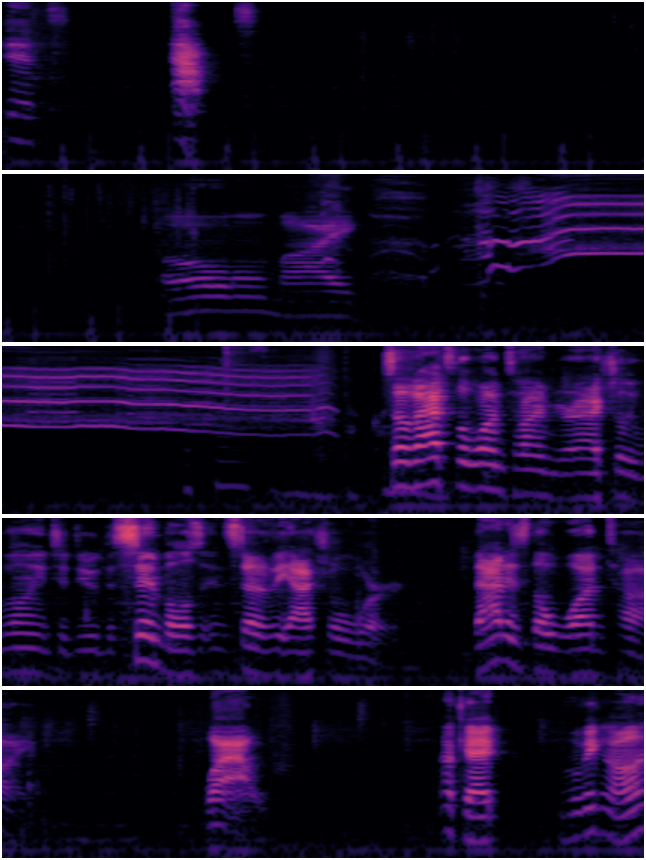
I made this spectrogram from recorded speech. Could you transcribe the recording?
it out. Oh my. So that's the one time you're actually willing to do the symbols instead of the actual word. That is the one time. Wow. Okay, moving on.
